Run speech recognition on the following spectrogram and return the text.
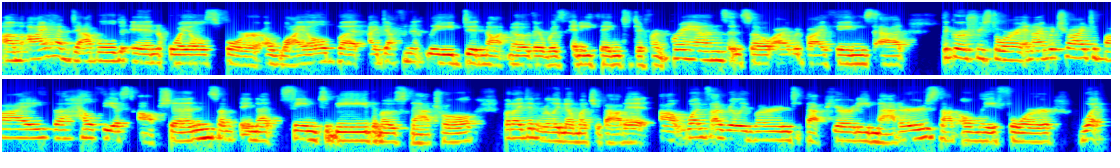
Um, I had dabbled in oils for a while, but I definitely did not know there was anything to different brands. And so I would buy things at the grocery store and I would try to buy the healthiest option, something that seemed to be the most natural, but I didn't really know much about it. Uh, once I really learned that purity matters, not only for what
